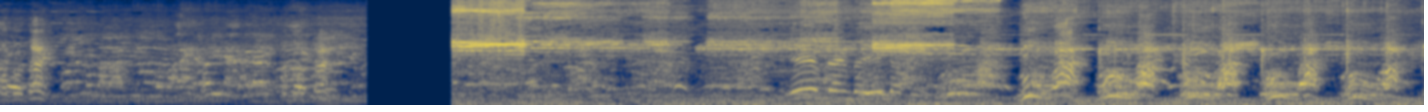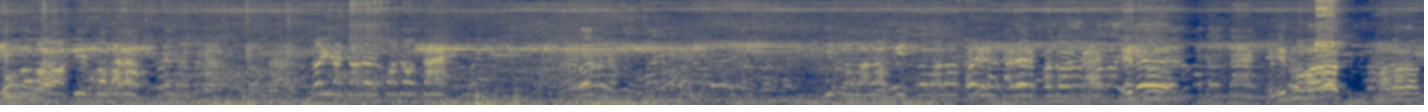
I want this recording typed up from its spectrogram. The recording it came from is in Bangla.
পদত্যাগ পদত্যাগ ইব্রাহিম ভাই এই যাচ্ছে পদত্যাগ পদত্যাগ ঈদ মোবারক। মোবারক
